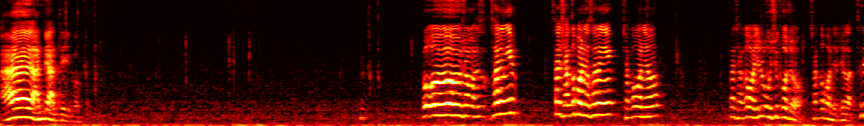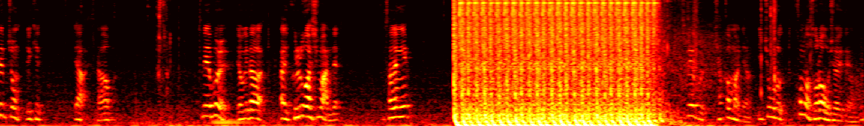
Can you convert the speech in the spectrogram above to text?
아이 안돼 안돼 이거. 어어어 잠깐 사장님? 사장 잠깐만요 사장님. 잠깐만요. 사장 잠깐만. 일로 오실 거죠? 잠깐만요. 제가 트랩 좀 이렇게 야 나가봐. 트랩을 여기다가 아니 글로 가시면 안돼. 사장님 트랩을 잠깐만요. 이쪽으로 코너 돌아오셔야 되는데.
